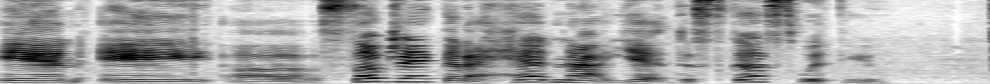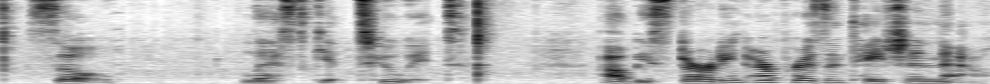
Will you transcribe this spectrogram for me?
in a uh, subject that I had not yet discussed with you. So let's get to it. I'll be starting our presentation now.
